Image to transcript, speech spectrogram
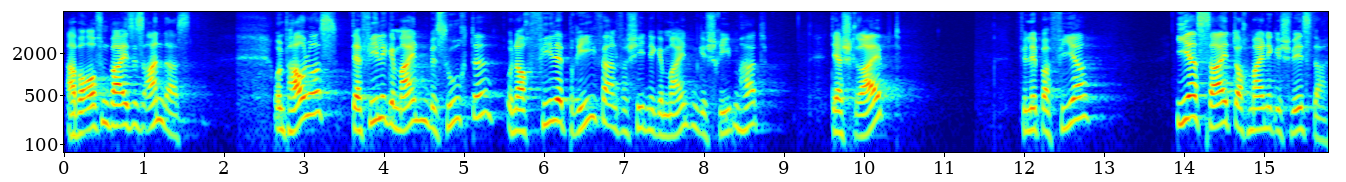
Aber offenbar ist es anders. Und Paulus der viele Gemeinden besuchte und auch viele Briefe an verschiedene Gemeinden geschrieben hat, der schreibt, Philippa 4, ihr seid doch meine Geschwister,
